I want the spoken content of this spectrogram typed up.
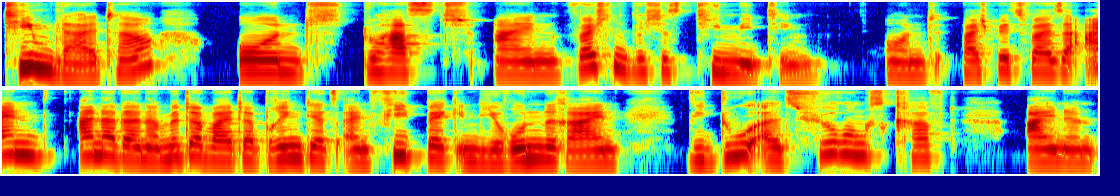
Teamleiter und du hast ein wöchentliches Teammeeting. Und beispielsweise ein, einer deiner Mitarbeiter bringt jetzt ein Feedback in die Runde rein, wie du als Führungskraft einen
